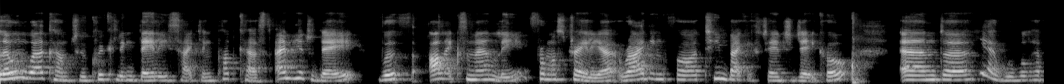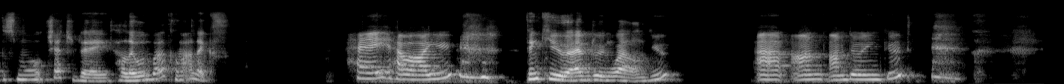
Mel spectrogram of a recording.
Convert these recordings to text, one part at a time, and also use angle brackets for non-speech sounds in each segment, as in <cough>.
Hello and welcome to QuickLink Daily Cycling Podcast. I'm here today with Alex Manly from Australia, riding for Team Bike Exchange Jayco. And uh, yeah, we will have a small chat today. Hello and welcome, Alex. Hey, how are you? Thank you. I'm doing well. And you? Uh, I'm I'm doing good. <laughs>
